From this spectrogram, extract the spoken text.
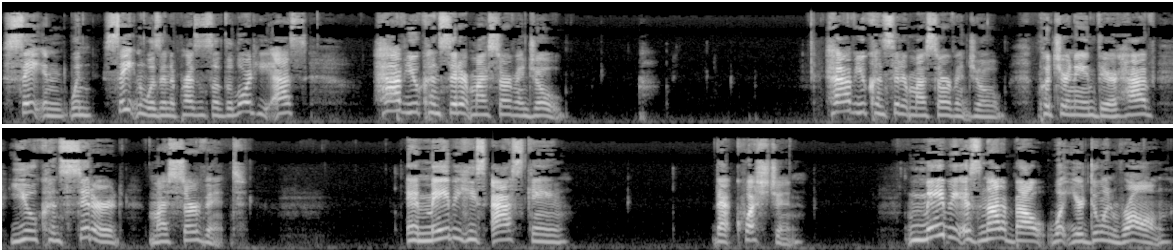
Satan, when Satan was in the presence of the Lord, he asked, have you considered my servant Job? Have you considered my servant Job? Put your name there. Have you considered my servant? And maybe he's asking that question. Maybe it's not about what you're doing wrong.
